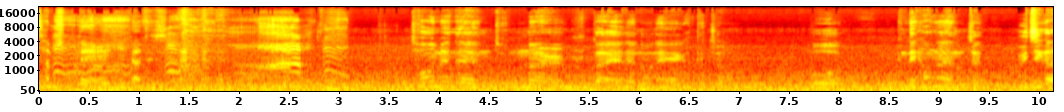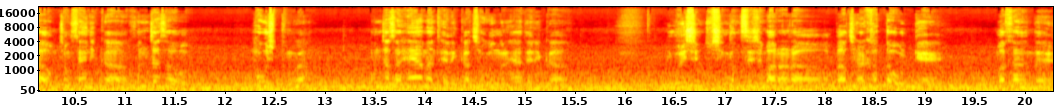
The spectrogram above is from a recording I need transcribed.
30대 애기가 됐어요 처음에는 정말 물가에 내놓은 애 같았죠. 뭐 근데 형은 이제 의지가 엄청 세니까 혼자서 하고 싶은 거야. 혼자서 해야만 되니까 적응을 해야 되니까 우리 신, 신경 쓰지 말아라. 나 잘 갔다 올게. 막 하는데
